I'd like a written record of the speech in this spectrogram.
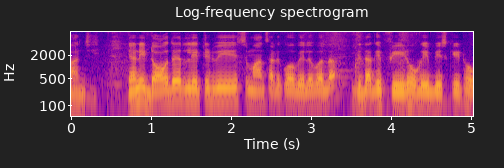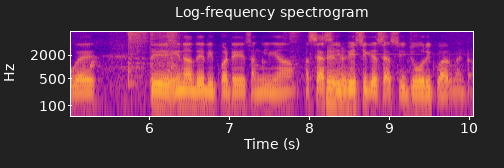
ਹਾਂਜੀ। ਯਾਨੀ ਡੌਗ ਦੇ ਰਿਲੇਟਡ ਵੀ ਸਮਾਨ ਸਾਡੇ ਕੋਲ ਅਵੇਲੇਬਲ ਆ। ਜਿੱਦਾਂ ਕਿ ਫੀਡ ਹੋ ਗਈ ਬਿਸਕਿਟ ਹੋ ਗਏ ਤੇ ਇਹਨਾਂ ਦੇ ਲਈ ਪਟੇ ਸੰਗਲੀਆਂ ਅਸੈਸਰੀ ਬੇਸਿਕ ਅਸੈਸਰੀ ਜੋ। ਰਿਕੁਆਇਰਮੈਂਟ ਆ।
